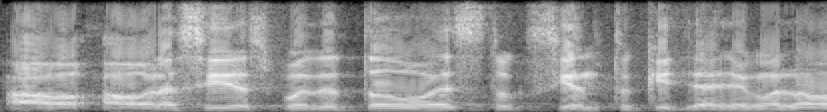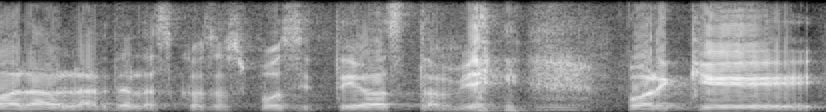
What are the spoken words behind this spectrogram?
a- ahora sí, después de todo esto, siento que ya llegó la hora de hablar de las cosas positivas también, porque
